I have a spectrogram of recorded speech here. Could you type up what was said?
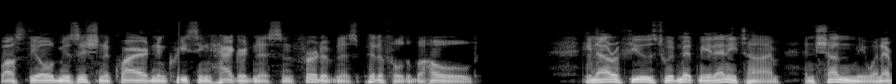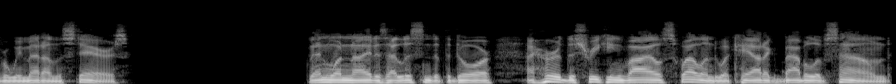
whilst the old musician acquired an increasing haggardness and furtiveness pitiful to behold. He now refused to admit me at any time, and shunned me whenever we met on the stairs. Then one night, as I listened at the door, I heard the shrieking viol swell into a chaotic babble of sound,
